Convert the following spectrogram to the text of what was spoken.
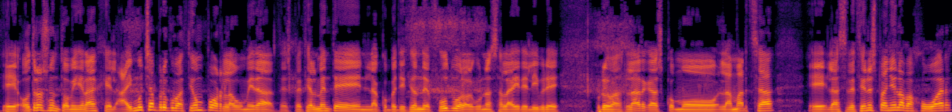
Eh, otro asunto, Miguel Ángel, hay mucha preocupación por la humedad, especialmente en la competición de fútbol, algunas al aire libre, pruebas largas como la marcha. Eh, la selección española va a jugar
